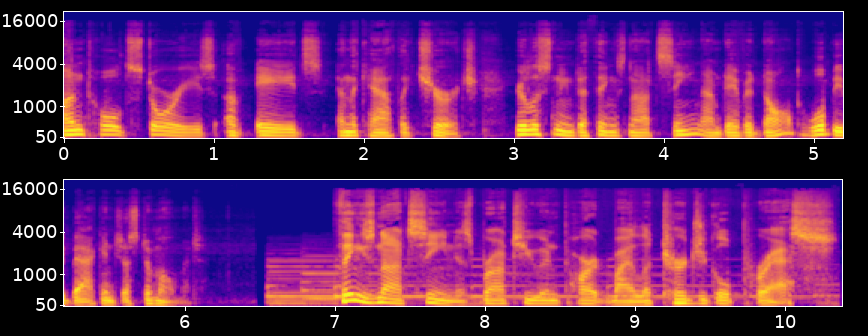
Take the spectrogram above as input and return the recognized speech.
Untold Stories of AIDS and the Catholic Church. You're listening to Things Not Seen. I'm David Dault. We'll be back in just a moment. Things Not Seen is brought to you in part by Liturgical Press.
